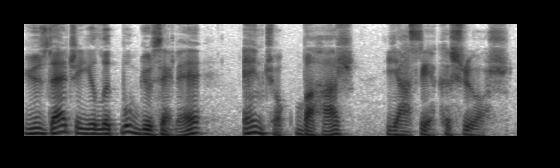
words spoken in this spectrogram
Yüzlerce yıllık bu güzele en çok bahar, yaz yakışıyor.''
